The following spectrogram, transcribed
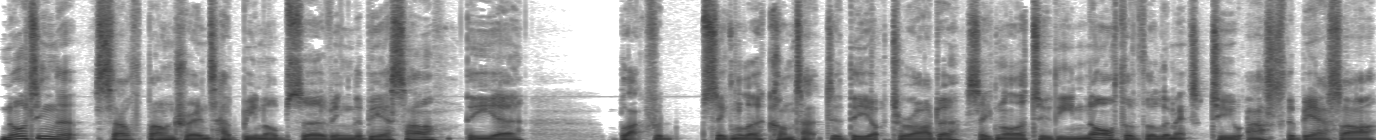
Noting that southbound trains had been observing the BSR, the uh, Blackford signaller contacted the Auchterarder signaller to the north of the limit to ask the BSR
